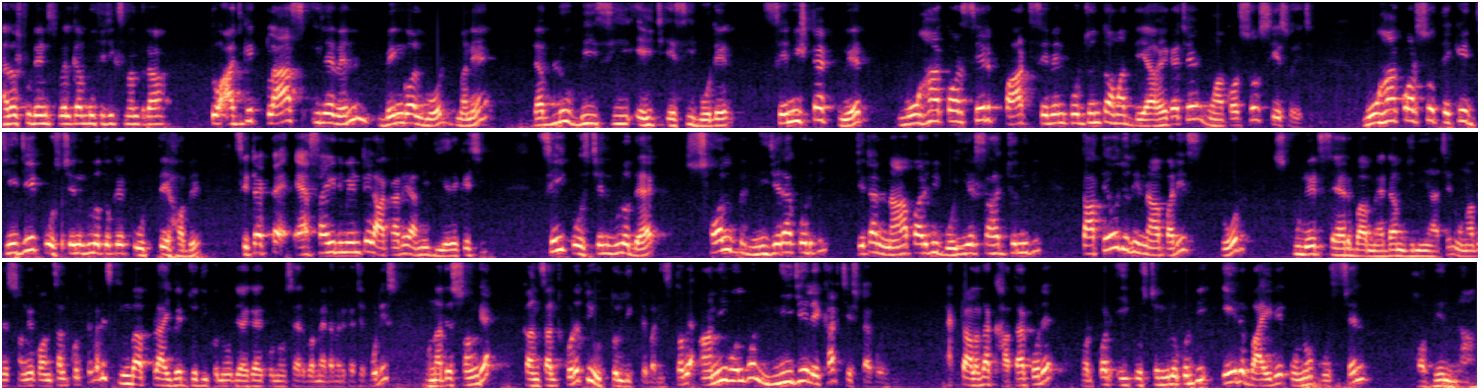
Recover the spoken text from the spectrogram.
Hello students welcome to physics Mantra তো আজকে class eleven Bengal board মানে W BCHSE বোর্ডের সেমিস্টার টু এর মহাকর্ষের পার্ট সেভেন পর্যন্ত আমার দেওয়া হয়ে গেছে, মহাকর্ষ শেষ হয়েছে। মহাকর্ষ থেকে যে যে কোশ্চেনগুলো তোকে করতে হবে, সেটা একটা অ্যাসাইনমেন্টের আকারে আমি দিয়ে রেখেছি। সেই কোশ্চেনগুলো দেখ সলভ নিজেরা করবি, যেটা না পারবি বইয়ের সাহায্য নিবি, তাতেও যদি না পারিস, তোর স্কুলের স্যার বা ম্যাডাম যিনি আছেন, ওনাদের সঙ্গে কনসাল্ট করতে পারিস কিংবা প্রাইভেট যদি কোনো জায়গায় কোনো স্যার বা ম্যাডামের কাছে পড়িস, ওনাদের সঙ্গে কনসাল্ট করে তুই উত্তর লিখতে পারিস। তবে আমি বলব নিজে লেখার চেষ্টা করবি। একটা আলাদা খাতা করে পরপর এই কোশ্চেনগুলো করবি, এর বাইরে কোনো কোশ্চেন হবে না।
